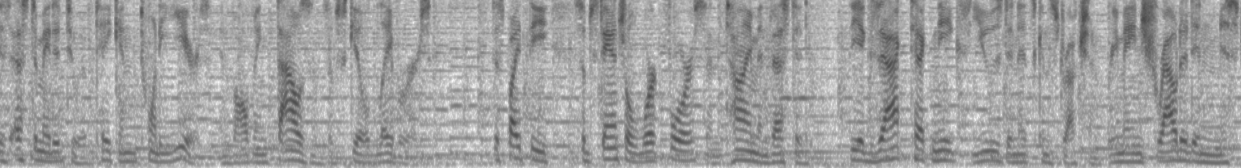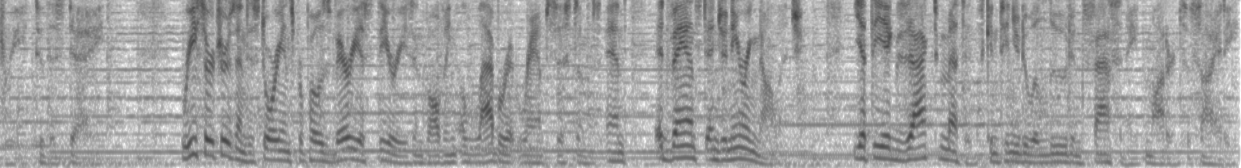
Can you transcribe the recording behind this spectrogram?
is estimated to have taken 20 years, involving thousands of skilled laborers. Despite the substantial workforce and time invested, the exact techniques used in its construction remain shrouded in mystery to this day. Researchers and historians propose various theories involving elaborate ramp systems and advanced engineering knowledge. Yet the exact methods continue to elude and fascinate modern society.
